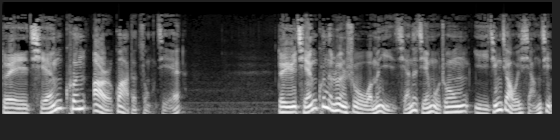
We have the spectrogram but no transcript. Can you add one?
对乾坤二卦的总结。对于乾坤的论述，我们以前的节目中已经较为详尽。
